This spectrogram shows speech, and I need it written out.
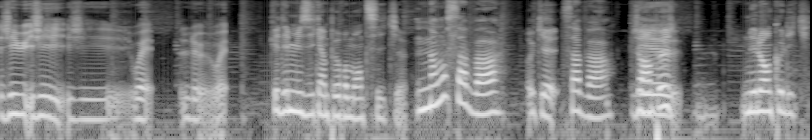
j'ai eu, j'ai, j'ai, ouais, le, ouais. Que des musiques un peu romantiques. Non, ça va, Ok. ça va. Genre Et, un peu euh, mélancolique,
